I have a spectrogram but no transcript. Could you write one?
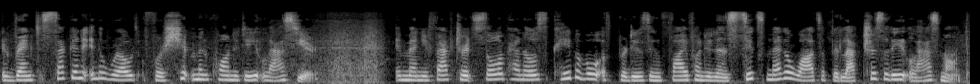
it ranked second in the world for shipment quantity last year. It manufactured solar panels capable of producing 506 megawatts of electricity last month.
